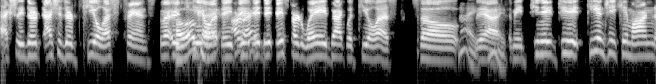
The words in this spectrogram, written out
Actually, they're actually they're TOS fans. Oh, okay. TOS they, All they, right. they, they started way back with TOS. So Nice, yeah, nice. I mean, TNA, T, TNG came on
